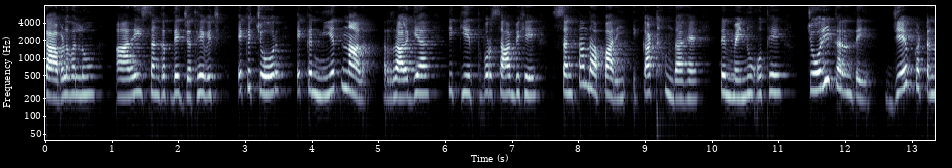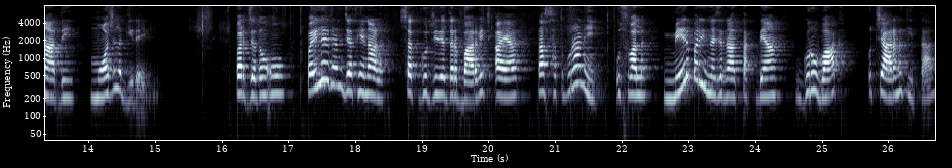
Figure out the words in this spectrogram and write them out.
ਕਾਬਲ ਵੱਲੋਂ ਆ ਰਹੀ ਸੰਗਤ ਦੇ ਜਥੇ ਵਿੱਚ ਇੱਕ ਚੋਰ, ਇੱਕ ਨੀਅਤ ਨਾਲ ਰਲ ਗਿਆ ਕਿ ਕੀਰਤਪੁਰ ਸਾਹਿਬ ਵਿਖੇ ਸੰਗਤਾਂ ਦਾ ਭਾਰੀ ਇਕੱਠ ਹੁੰਦਾ ਹੈ ਤੇ ਮੈਨੂੰ ਉੱਥੇ ਚੋਰੀ ਕਰਨ ਤੇ ਜੇਬ ਕੱਟਣ ਆਦਿ ਮੌਜ ਲੱਗੀ ਰਹੇਗੀ। ਪਰ ਜਦੋਂ ਉਹ ਪਹਿਲੇ ਦਿਨ ਜਥੇ ਨਾਲ ਸਤਗੁਰ ਜੀ ਦੇ ਦਰਬਾਰ ਵਿੱਚ ਆਇਆ ਤਾਂ ਸਤਗੁਰਾਂ ਨੇ ਉਸ ਵੱਲ ਮਿਹਰ ਭਰੀ ਨਜ਼ਰ ਨਾਲ ਤੱਕਦਿਆਂ ਗੁਰੂ ਵਾਕ ਉਚਾਰਨ ਕੀਤਾ,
